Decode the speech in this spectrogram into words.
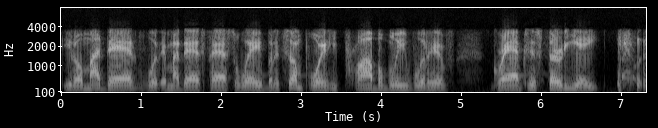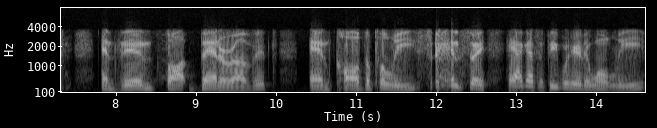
you know, my dad would, and my dad's passed away, but at some point he probably would have grabbed his 38 and then thought better of it and called the police and say, "Hey, I got some people here that won't leave,"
